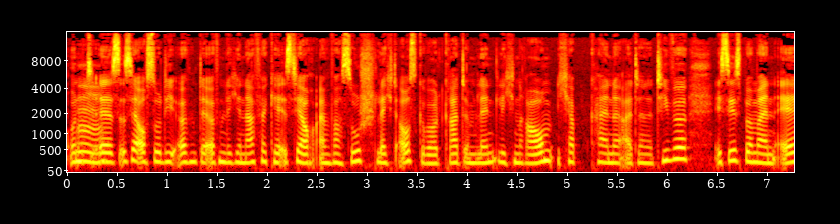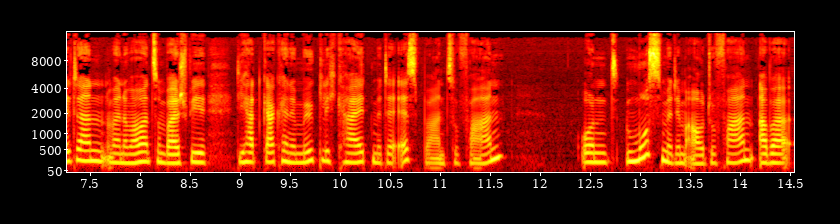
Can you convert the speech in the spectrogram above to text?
Und mhm. es ist ja auch so, die, der öffentliche Nahverkehr ist ja auch einfach so schlecht ausgebaut, gerade im ländlichen Raum. Ich habe keine Alternative. Ich sehe es bei meinen Eltern, meine Mama zum Beispiel, die hat gar keine Möglichkeit, mit der S-Bahn zu fahren und muss mit dem Auto fahren, aber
